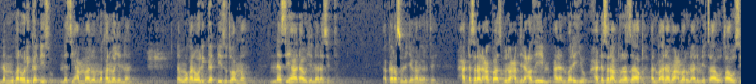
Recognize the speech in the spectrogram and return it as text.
namni kana wali gadhiisu nasiixaan maanu amma kanuma jennaan namuma kana wali gadhiisutu amma nasiixaadhaawu jennaan asitti rasuulli jee kana gartee حدثنا العباس بن عبد العظيم الأنبري حدثنا عبد الرزاق أنبأنا معمر عن ابن طاووس.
